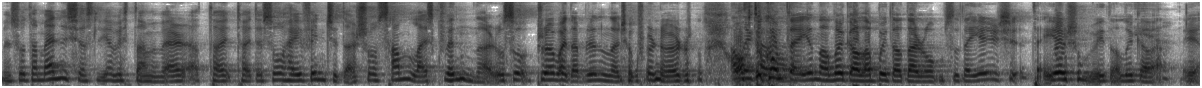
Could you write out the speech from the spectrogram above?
Men så det menneskesliga med var at ta, ta det så hei finnes där så samlas kvinnor och så prövar det brillene til för nør. Og du kom det en alla gala på det där om så det är inte det är som vi da lucka. Ja.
